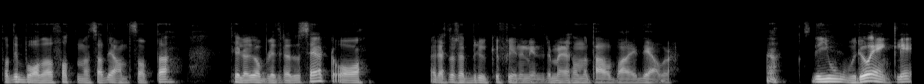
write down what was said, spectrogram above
for at de både hadde fått med seg de ansatte til å jobbe litt redusert, og rett og slett bruke flyene mindre med sånne power by the hour. Så de gjorde jo egentlig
